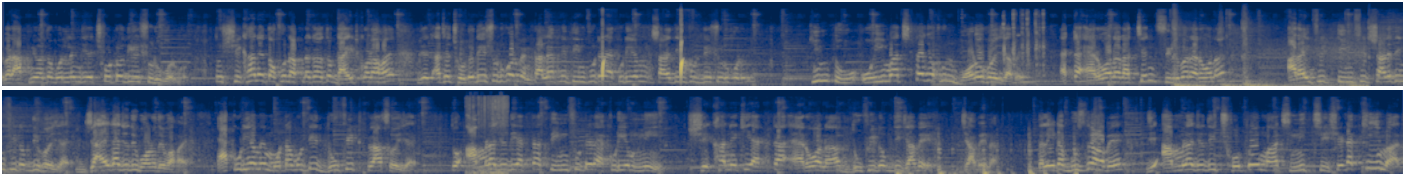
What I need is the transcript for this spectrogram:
এবার আপনি হয়তো বললেন যে ছোট দিয়ে শুরু করব। তো সেখানে তখন আপনাকে হয়তো গাইড করা হয় যে আচ্ছা ছোট দিয়ে শুরু করবেন, তাহলে আপনি তিন ফুটের অ্যাকুরিয়াম সাড়ে তিন ফুট দিয়ে শুরু করুন। কিন্তু ওই মাছটা যখন বড় হয়ে যাবে, একটা অ্যারোয়ানা রাখছেন সিলভার অ্যারোয়ানা আড়াই ফিট তিন ফিট সাড়ে তিন ফিট অবধি হয়ে যায়। জায়গা যদি বড় দেওয়া হয়, অ্যাকুরিয়ামে মোটামুটি দু ফিট প্লাস হয়ে যায়। তো আমরা যদি একটা তিন ফুটের অ্যাকুরিয়াম নিই, সেখানে কি একটা অ্যারোয়ানা দু ফিট অবধি যাবে? যাবে না। তাহলে এটা বুঝতে হবে যে আমরা যদি ছোট মাছ নিচ্ছি, সেটা কি মাছ?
